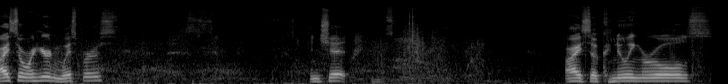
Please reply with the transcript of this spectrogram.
Alright, so we're hearing whispers. And shit. Alright, so canoeing rules.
